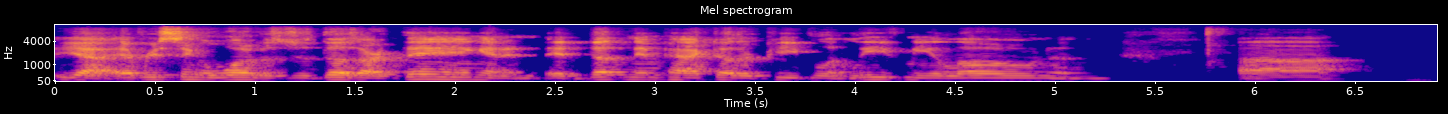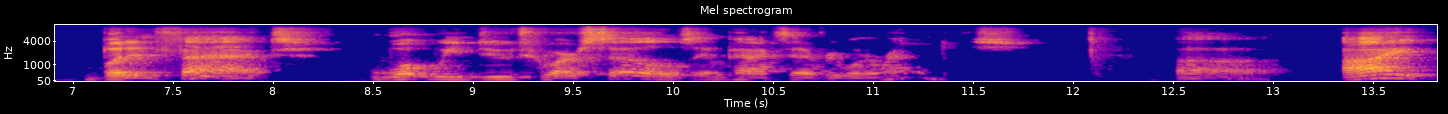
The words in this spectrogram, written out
yeah, every single one of us just does our thing, and it, it doesn't impact other people and leave me alone. And uh, but in fact, what we do to ourselves impacts everyone around us. Uh, I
